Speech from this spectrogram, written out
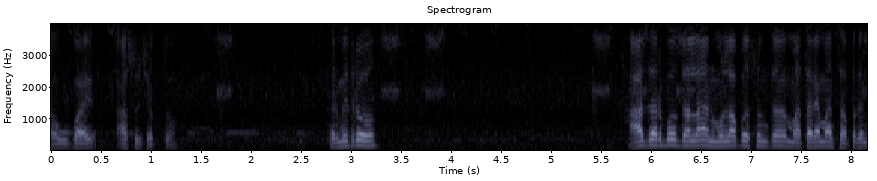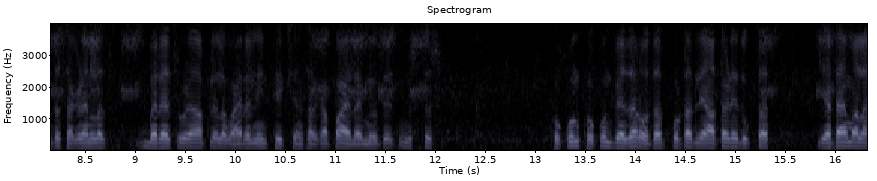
उपाय असू शकतो. तर मित्र हा जर लहान मुलापासून तर म्हाताऱ्या माणसापर्यंत सगळ्यांनाच बऱ्याच वेळा आपल्याला व्हायरल इन्फेक्शनसारखा पाहायला मिळतो नुसतं खोकून खोकून बेजार होतात पोटातले आतडे दुखतात. या टायमाला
